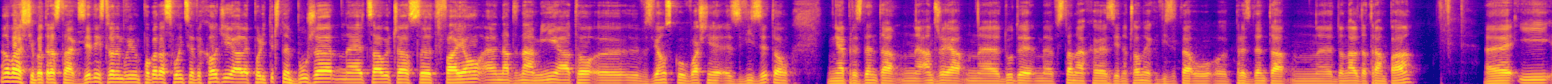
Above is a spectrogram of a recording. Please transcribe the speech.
No właśnie, bo teraz tak, z jednej strony mówimy pogoda, słońce wychodzi, ale polityczne burze e, cały czas e, trwają e, nad nami, a to w związku właśnie z wizytą prezydenta m, Andrzeja m, Dudy m, w Stanach Zjednoczonych, wizyta u e, prezydenta Donalda Trumpa. E, I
